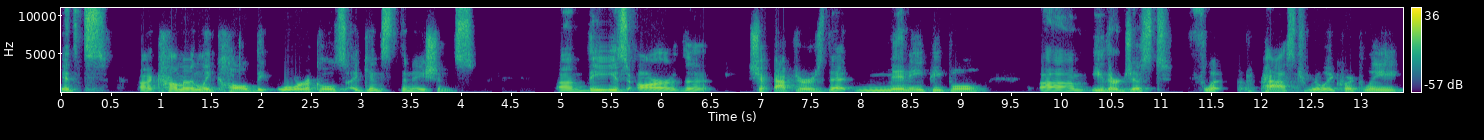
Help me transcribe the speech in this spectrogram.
It's uh, commonly called the Oracles Against the Nations. Um, these are the chapters that many people um, either just flip past really quickly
